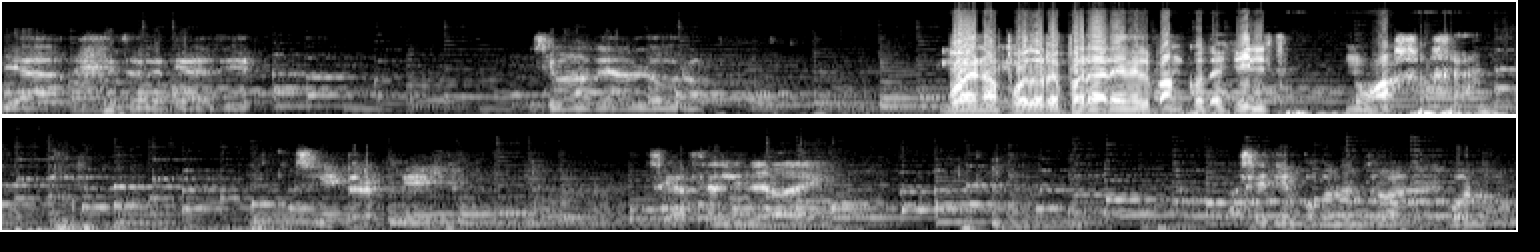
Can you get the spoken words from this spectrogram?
Ya, eso es lo que te iba a decir. Encima no te dan logro. Bueno, puedo reparar en el banco de guild. Muajaja. Sí, pero es que se gasta el dinero de ahí. Hace tiempo que no entro al. Bueno,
